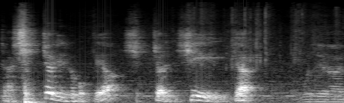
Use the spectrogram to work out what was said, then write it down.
자 10절 읽어볼게요 10절 시작 모세가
